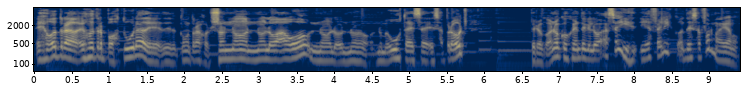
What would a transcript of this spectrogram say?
Es otra, es otra postura de, de cómo trabajo. Yo no, no lo hago, no, lo- no, no me gusta ese, ese approach, pero conozco gente que lo hace y, y es feliz con- de esa forma, digamos.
